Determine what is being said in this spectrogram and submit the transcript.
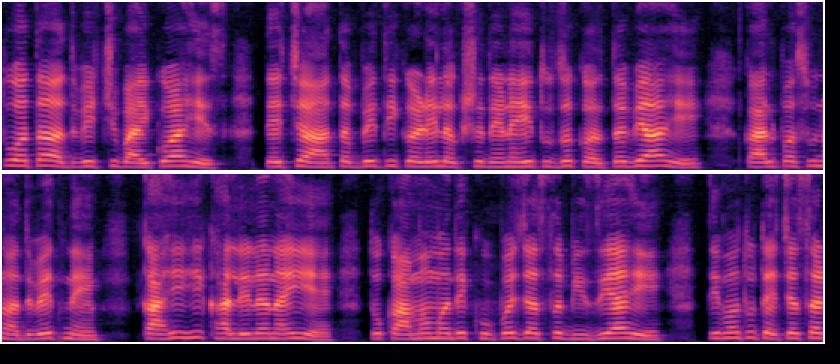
तू आता अद्वेतची बायको आहेस. त्याच्या तब्येतीकडे लक्ष देणं हे तुझं कर्तव्य आहे. कालपासून अद्वैतने काहीही खाल्लेलं नाही आहे तो कामामध्ये खूपच जास्त बिझी आहे. तेव्हा तू त्याच्यासाठी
